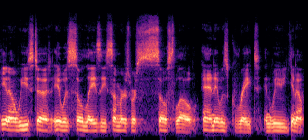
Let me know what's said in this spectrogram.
You know, we used to, it was so lazy. Summers were so slow, and it was great. And we, you know,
